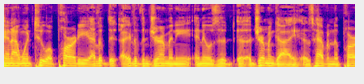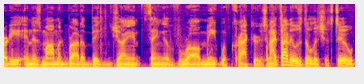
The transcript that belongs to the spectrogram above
and I went to a party. I lived I lived in Germany, and it was a, a German guy was having a party, and his mom had brought a big giant thing of raw meat with crackers, and I thought it was delicious too.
